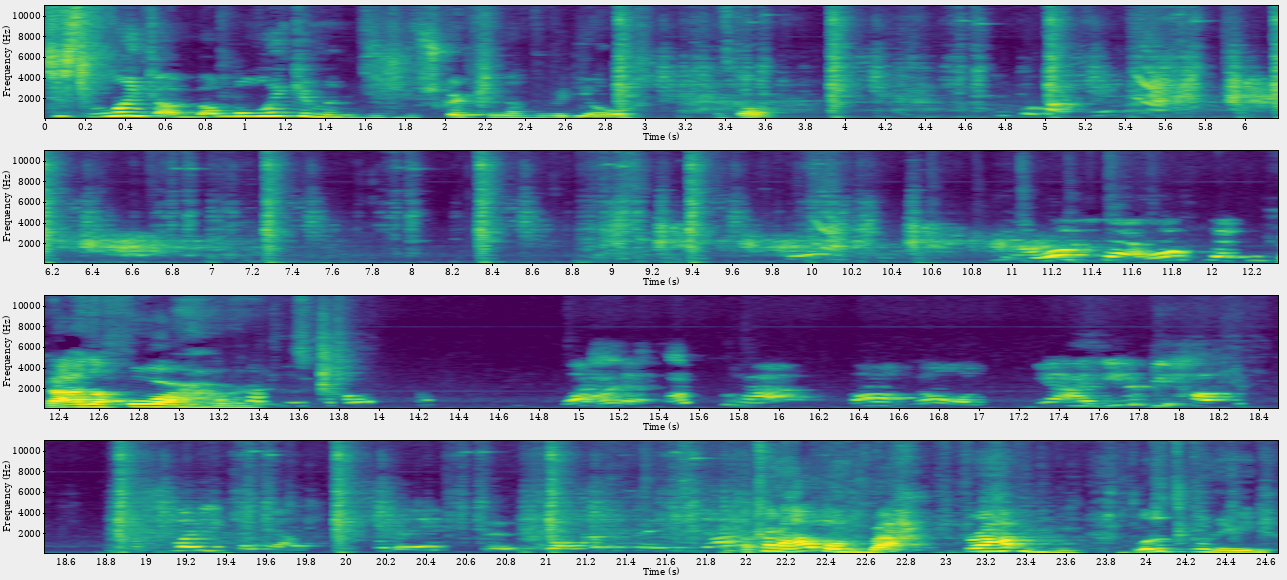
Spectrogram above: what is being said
just link. I'm, I'm gonna link him in the description of the video. Let's go. What's that? What's that? Guys, a four. Oh, now. I'm trying to hop on me, bruh. I'm trying to hop on me. What is the grenade?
